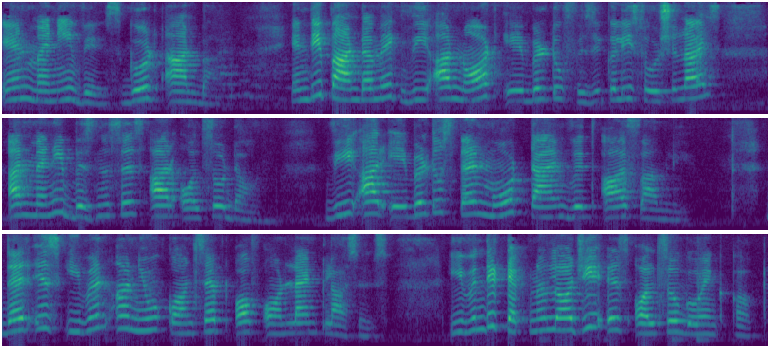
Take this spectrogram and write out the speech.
in many ways, good and bad. In the pandemic, we are not able to physically socialize, and many businesses are also down. We are able to spend more time with our family. There is even a new concept of online classes. Even the technology is also going up.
